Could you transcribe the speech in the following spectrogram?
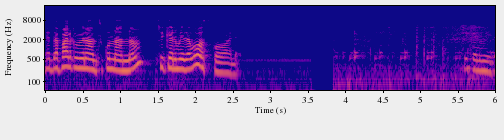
పెద్ద పాలకు విన అంచుకున్న అన్నం చికెన్ మీద పోసుకోవాలి. చికెన్ మీద.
